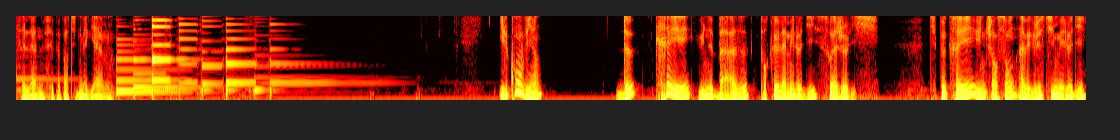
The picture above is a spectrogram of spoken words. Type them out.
Celle-là ne fait pas partie de ma gamme. Il convient de créer une base pour que la mélodie soit jolie. Tu peux créer une chanson avec juste une mélodie.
